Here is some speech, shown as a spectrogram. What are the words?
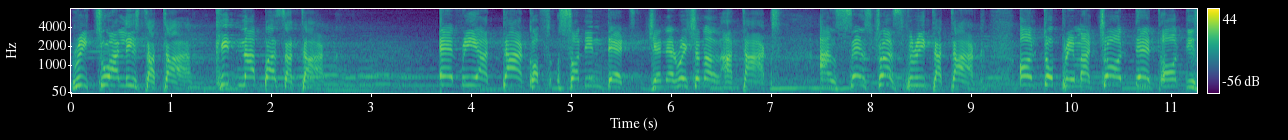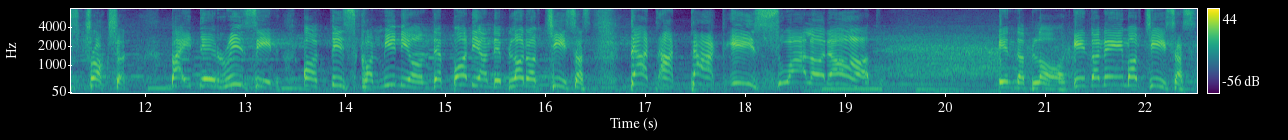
ritualist attack, kidnappers attack, every attack of sudden death, generational attacks, ancestral spirit attack unto premature death or destruction. By the reason of this communion, the body and the blood of Jesus, that attack is swallowed up in the blood. In the name of Jesus,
